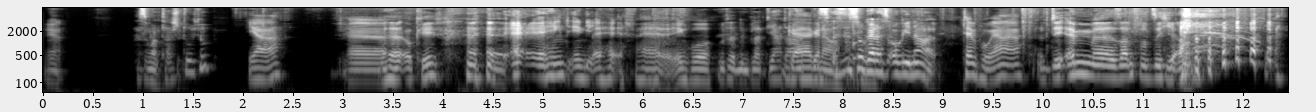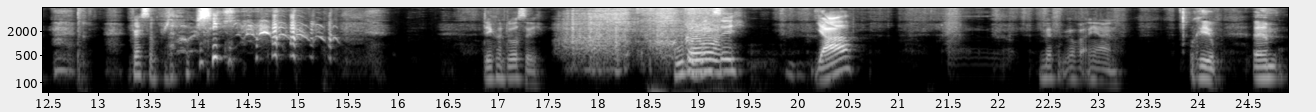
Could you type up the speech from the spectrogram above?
Ja. Hast du mal ein Taschentuch, Jupp? Ja. Äh, Äh, okay. er, er hängt äh, äh, irgendwo. Unter dem Blatt. Ja, da. Ja, genau. Das ist sogar das Original. Tempo, ja, ja. DM äh, sanft und sicher. Fest und flauschig. Dick und durstig. Gut und günstig? Ja. Mehr fällt mir auch nicht ein. Okay. Ähm,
